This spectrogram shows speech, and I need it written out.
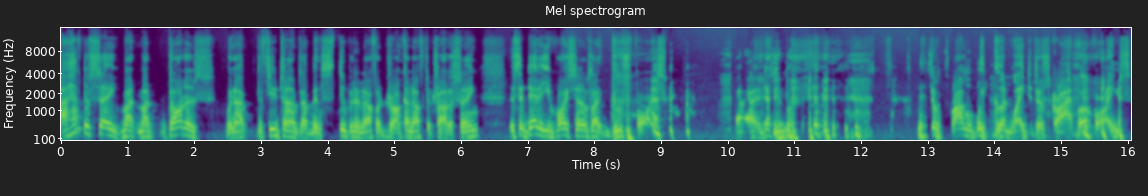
I have to say, my my daughter's when I the few times I've been stupid enough or drunk enough to try to sing, they said, "Daddy, your voice sounds like goose voice." that's, a, that's a probably good way to describe her voice.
